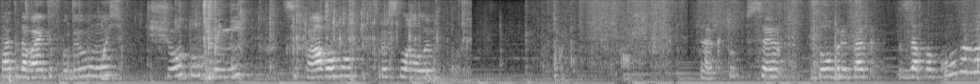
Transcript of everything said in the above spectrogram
Так, давайте подивимось, що тут мені цікавого прислали. Так, тут все добре так запаковано.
